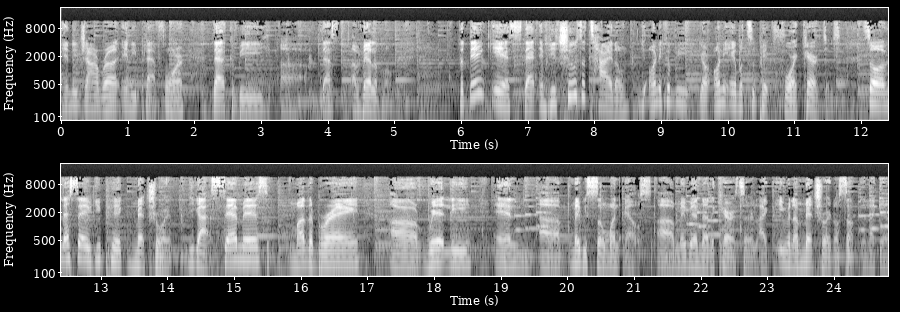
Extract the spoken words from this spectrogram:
any genre, any platform that could be, uh, that's available. The thing is that if you choose a title, you only could be, you're only able to pick four characters. So let's say you pick Metroid, you got Samus, Mother Brain, uh, Ridley, and uh, maybe someone else, uh, maybe another character, like even a Metroid or something, like a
